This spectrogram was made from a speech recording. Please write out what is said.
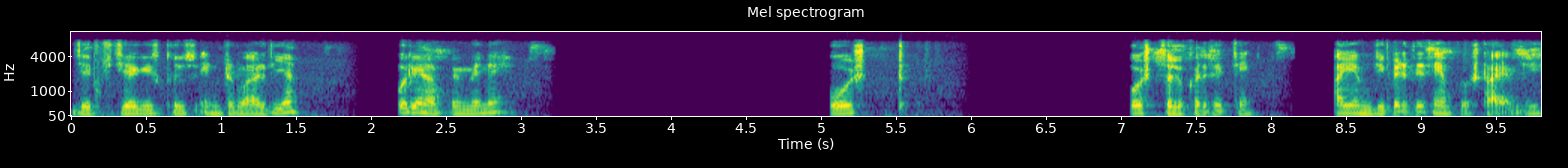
जेब की इसको इस इंटर मार दिया। और यहाँ पे मैंने पोस्ट पोस्ट चलो कर देते हैं। आईएमजी कर देते हैं पोस्ट आई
